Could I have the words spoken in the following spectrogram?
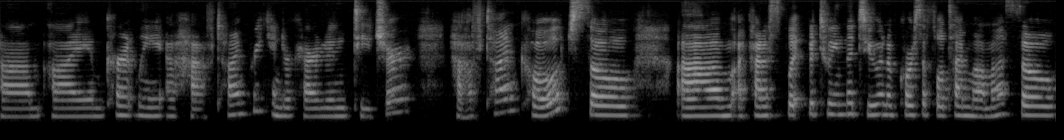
um, I am currently a half-time pre-kindergarten teacher, half-time coach. So um, I kind of split between the two, and of course a full-time mama. So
